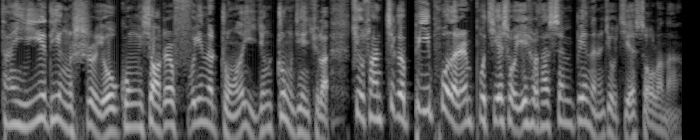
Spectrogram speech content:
但一定是有功效。这福音的种子已经种进去了，就算这个逼迫的人不接受，也许他身边的人就接受了呢。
